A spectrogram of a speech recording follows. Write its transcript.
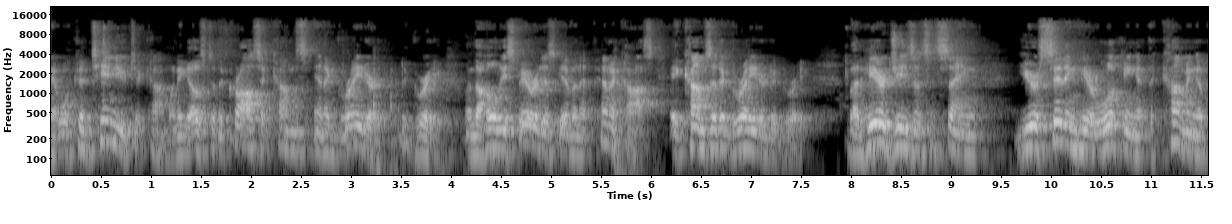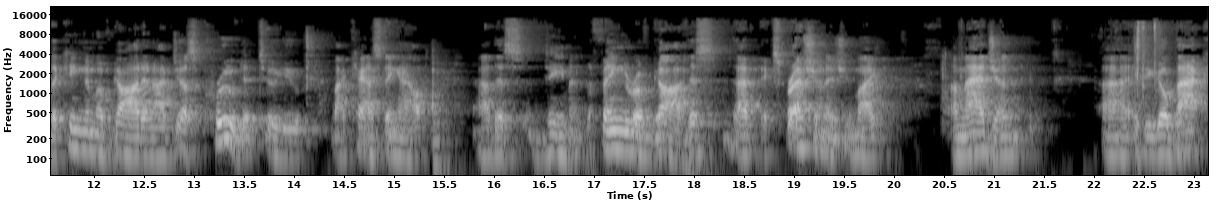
it will continue to come. When he goes to the cross, it comes in a greater degree. When the Holy Spirit is given at Pentecost, it comes at a greater degree. But here Jesus is saying, You're sitting here looking at the coming of the kingdom of God, and I've just proved it to you by casting out uh, this demon, the finger of God. This that expression, as you might imagine, uh, if you go back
